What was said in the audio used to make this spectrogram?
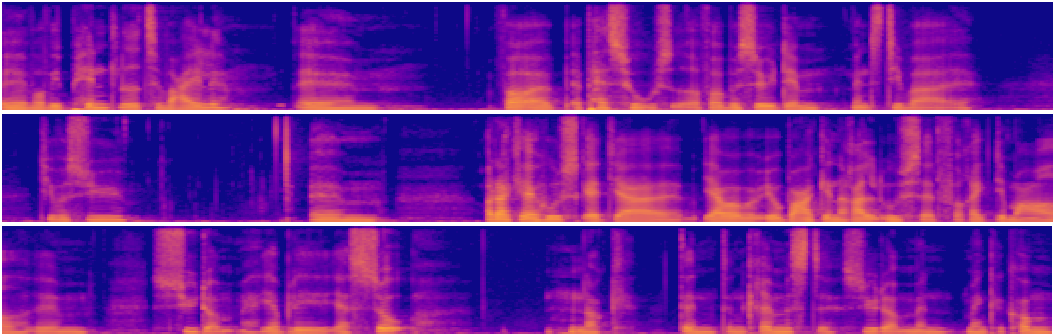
øh, hvor vi pendlede til Vejle. Øh, for at, at passe huset og for at besøge dem, mens de var, øh, de var syge. Øhm, og der kan jeg huske, at jeg, jeg var jo bare generelt udsat for rigtig meget øhm, sygdom. Jeg, blev, jeg så nok den, den grimmeste sygdom, man, man kan komme,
